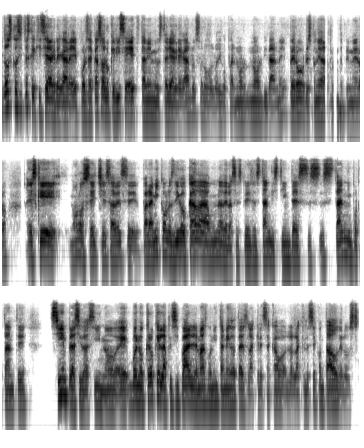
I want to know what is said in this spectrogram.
dos cositas que quisiera agregar. Eh. Por si acaso a lo que dice Ed también me gustaría agregarlo, solo lo digo para no, no olvidarme, pero responder a la pregunta primero. Es que no los eche, ¿sabes? Eh, para mí, como les digo, cada una de las experiencias es tan distinta, es, es, tan importante. Siempre ha sido así, ¿no? Eh, bueno, creo que la principal y la más bonita anécdota es la que les acabo, la, la que les he contado de los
